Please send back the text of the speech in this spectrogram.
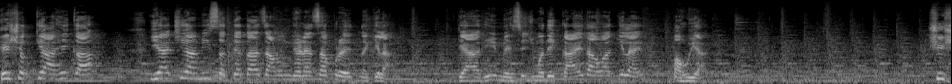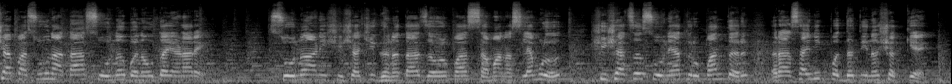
हे शक्य आहे का? याची आम्ही सत्यता जाणून घेण्याचा प्रयत्न केला. त्याआधी मेसेजमध्ये काय दावा केलाय पाहूया. शिशापासून आता सोनं बनवता येणार आहे. सोनं आणि शिशाची घनता जवळपास समान असल्यामुळं शिशाचं सोन्यात रूपांतर रासायनिक पद्धतीनं शक्य आहे.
